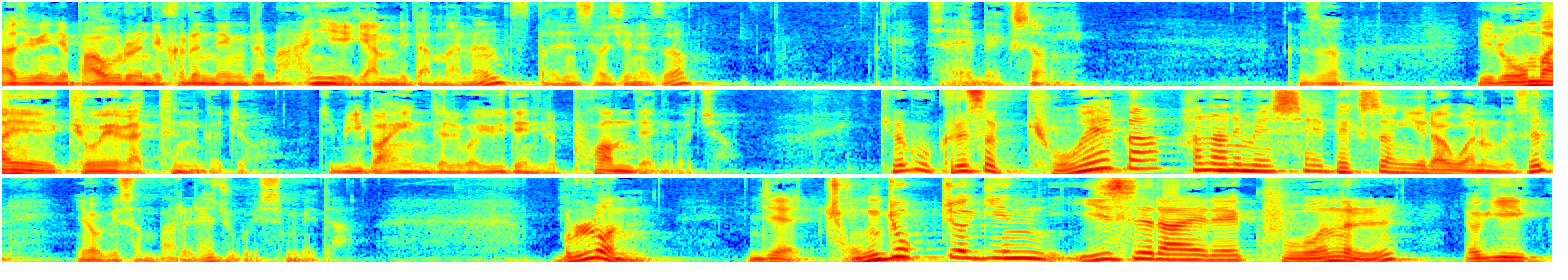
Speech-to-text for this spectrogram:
나중에 이제 바울은 이제 그런 내용들 많이 얘기합니다만은 스타진 서신에서 새 백성이 그래서 로마의 교회 같은 거죠. 지금 이방인들과 유대인들 포함되는 거죠. 결국 그래서 교회가 하나님의 새 백성이라고 하는 것을 여기서 말을 해주고 있습니다. 물론 이제 종족적인 이스라엘의 구원을 여기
